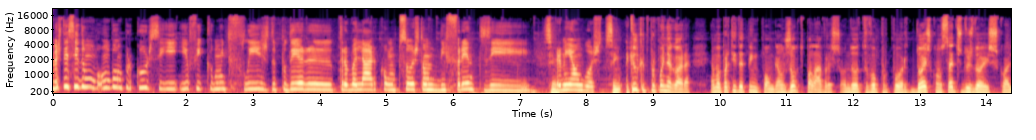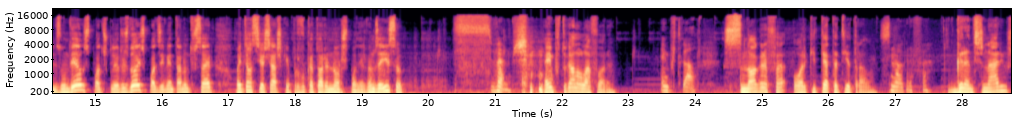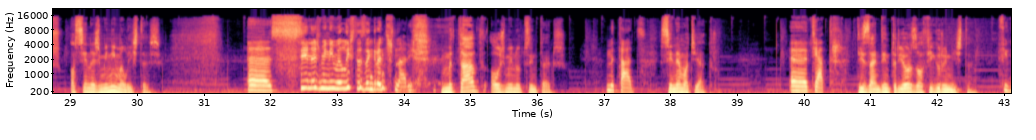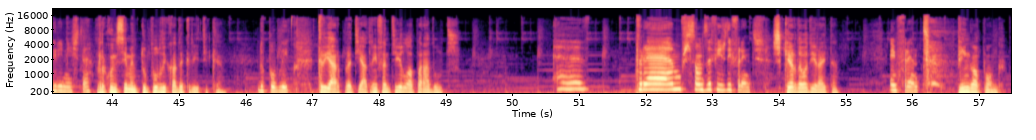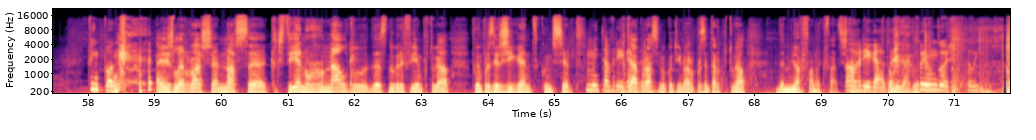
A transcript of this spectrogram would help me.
Mas tem sido um, um bom percurso e, e, eu fico muito feliz de poder uh, trabalhar com pessoas tão diferentes e Sim. para mim é um gosto. Sim, aquilo que te proponho agora é uma partida de ping-pong, é um jogo de palavras onde eu te vou propor dois conceitos dos dois. Escolhes um deles, podes escolher os dois, podes inventar um terceiro, ou então, se achares que é provocatório, não responder. Vamos a isso? Vamos. É em Portugal ou lá fora? Em Portugal. Cenógrafa ou arquiteta teatral? Cenógrafa. Grandes cenários ou cenas minimalistas? Uh, cenas minimalistas em grandes cenários. Metade ou os minutos inteiros? Metade. Cinema ou teatro? Uh, teatro. Design de interiores ou figurinista? Figurinista. Reconhecimento do público ou da crítica? Do público. Criar para teatro infantil ou para adultos? Uh, para ambos são desafios diferentes. Esquerda ou direita? Em frente. Ping ou pong? Ping-pong. Ângela Rocha, nossa Cristiano Ronaldo da cenografia em Portugal. Foi um prazer gigante conhecer-te. Muito obrigada. Até à próxima, continuar a representar Portugal da melhor forma que fazes. Tá? Obrigada. Muito obrigado. Foi um gosto.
